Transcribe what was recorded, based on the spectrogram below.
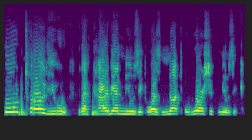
Who told you that Caribbean music was not worship music,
